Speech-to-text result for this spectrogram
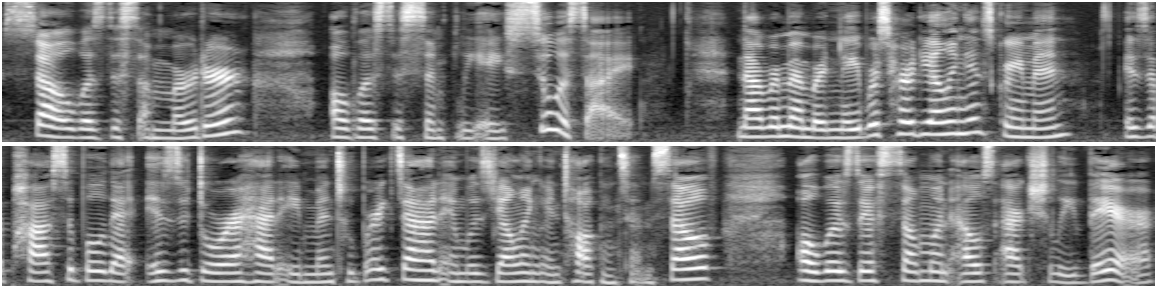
So, was this a murder or was this simply a suicide? Now, remember, neighbors heard yelling and screaming. Is it possible that Isidor had a mental breakdown and was yelling and talking to himself? Or was there someone else actually there?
